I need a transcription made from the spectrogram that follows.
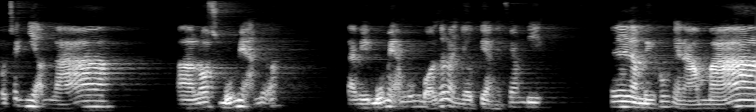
có trách nhiệm là uh, lo cho bố mẹ nữa. Tại vì bố mẹ cũng bỏ rất là nhiều tiền để cho em đi nên là mình không thể nào mà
